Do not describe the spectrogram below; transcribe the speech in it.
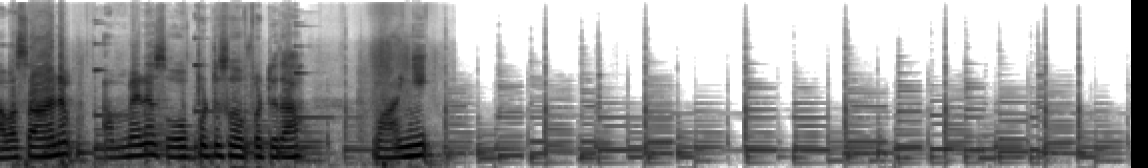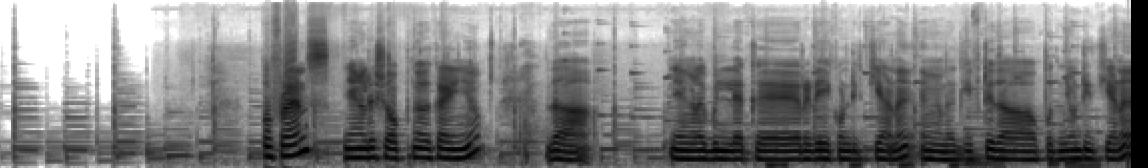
അവസാനം അമ്മനെ സോപ്പിട്ട് സോപ്പിട്ട് ഇതാ വാങ്ങി. അപ്പോൾ ഫ്രണ്ട്സ് ഞങ്ങളുടെ ഷോപ്പിംഗ് ഒക്കെ കഴിഞ്ഞു. ഇതാ ഞങ്ങൾ ബില്ലൊക്കെ റെഡി ആയിക്കൊണ്ടിരിക്കുകയാണ്. ഞങ്ങളുടെ ഗിഫ്റ്റ് ഇതാ പൊതിഞ്ഞുകൊണ്ടിരിക്കുകയാണ്.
